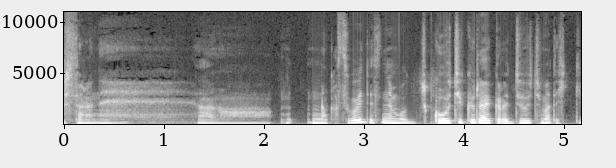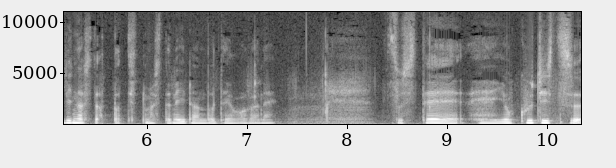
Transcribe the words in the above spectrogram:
したらねあのなんかすごいですね。もう5時くらいから10時までひっきりなしだったって言ってましたね。イランの電話がね。そして、えー、翌日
